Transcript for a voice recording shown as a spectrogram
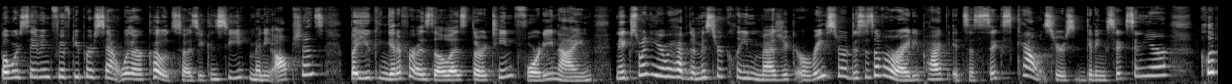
but we're saving 50% with our code. So as you can see, many options, but you can get it for as low as $13.49. Next one here, we have the Mr. Clean Magic Eraser. This is a variety pack. It's a six count, so you're getting six in here. Clip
